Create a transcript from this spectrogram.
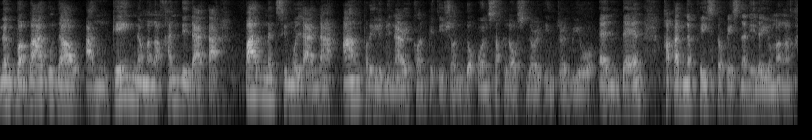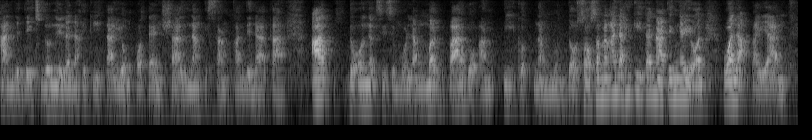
nagbabago daw ang game ng mga kandidata pag nagsimula na ang preliminary competition doon sa closed door interview. And then, kapag na face-to-face na nila yung mga candidates, doon nila nakikita yung potential ng isang kandidata. At doon nagsisimulang magbago ang ikot ng mundo. So, sa mga nakikita natin ngayon, wala pa yan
